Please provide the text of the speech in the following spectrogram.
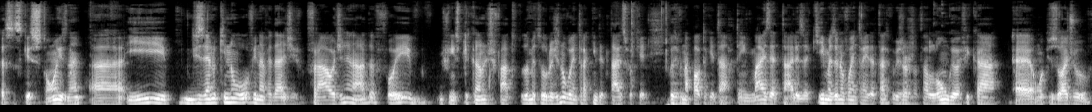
essas questões, né? Uh, e dizendo que não houve, na verdade, fraude nem nada, foi, enfim, explicando de fato toda a metodologia. Não vou entrar aqui em detalhes, porque, inclusive, na pauta aqui tá, tem mais detalhes aqui, mas eu não vou entrar em detalhes, porque o episódio já está longo e vai ficar é, um episódio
